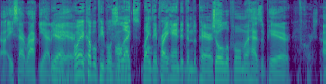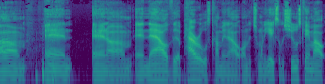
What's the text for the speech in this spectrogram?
uh, ASAP Rocky had a Yeah, pair, only a couple people select like they probably handed them the pairs. Joe LaPuma has a pair. of course. Um, and and um and now the apparel is coming out on the 28th. So the shoes came out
